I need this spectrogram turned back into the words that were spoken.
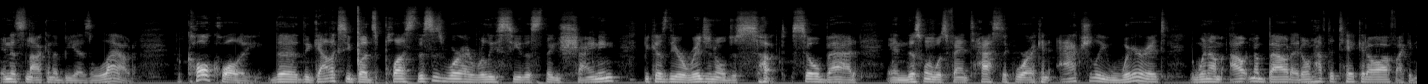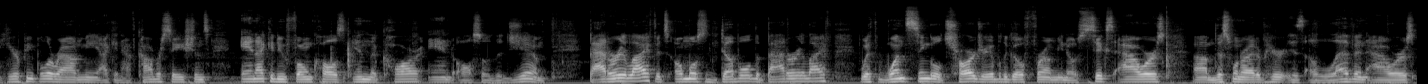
and it's not gonna be as loud. Call quality, the, the Galaxy Buds Plus, this is where I really see this thing shining because the original just sucked so bad. And this one was fantastic where I can actually wear it when I'm out and about. I don't have to take it off. I can hear people around me. I can have conversations and I can do phone calls in the car and also the gym. Battery life, it's almost double the battery life. With one single charge, you're able to go from, you know, six hours. Um, this one right up here is 11 hours.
